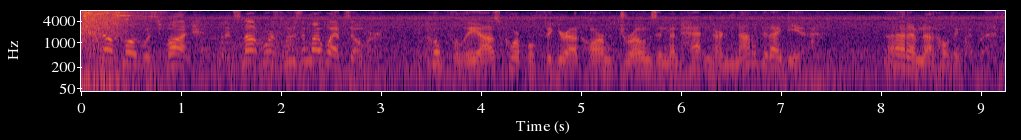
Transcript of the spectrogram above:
Stealth mode was fun, but it's not worth losing my webs over. Hopefully, Oscorp will figure out armed drones in Manhattan are not a good idea. But I'm not holding my breath.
